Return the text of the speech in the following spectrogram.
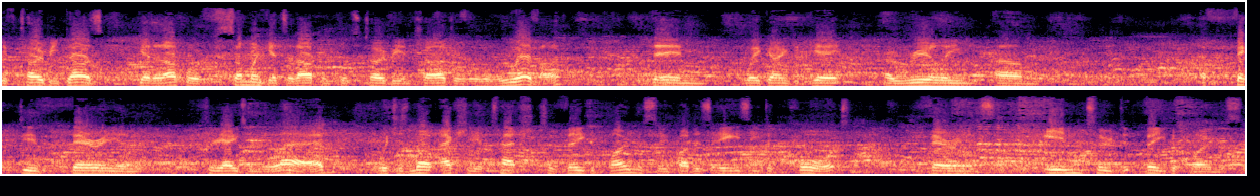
if Toby does get it up, or if someone gets it up and puts Toby in charge, or, or whoever, then we're going to get a really um, effective variant creating lab, which is not actually attached to V diplomacy, but is easy to port variants into V diplomacy.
